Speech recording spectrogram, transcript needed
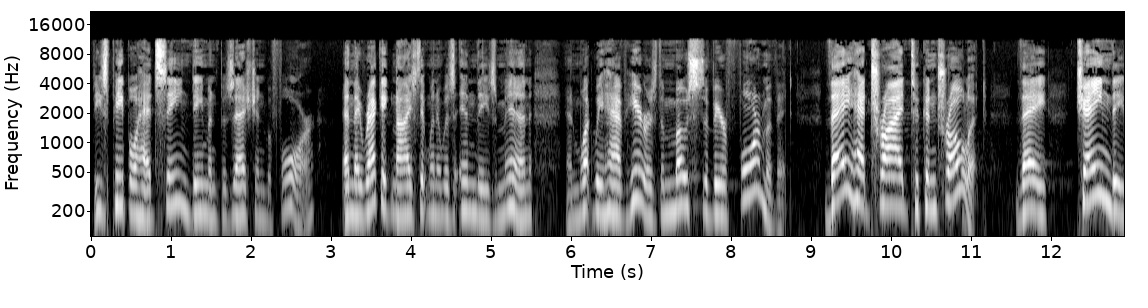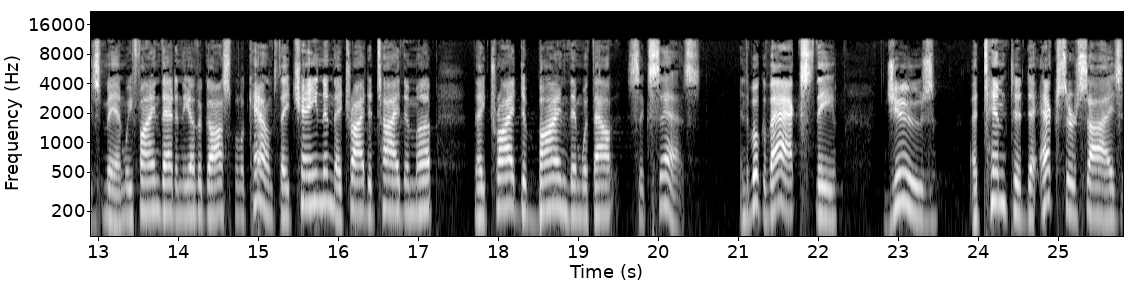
These people had seen demon possession before, and they recognized it when it was in these men. And what we have here is the most severe form of it. They had tried to control it. They chained these men. We find that in the other gospel accounts. They chained them, they tried to tie them up, they tried to bind them without success. In the book of Acts, the Jews attempted to exorcise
